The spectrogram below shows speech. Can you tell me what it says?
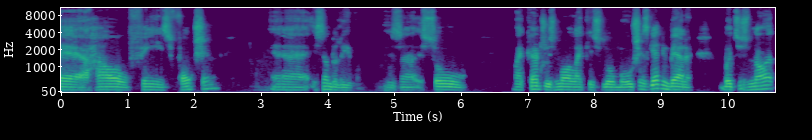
uh, how things function uh, is unbelievable. It's, uh, it's, so my country is more like a slow motion. It's getting better, but it's not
